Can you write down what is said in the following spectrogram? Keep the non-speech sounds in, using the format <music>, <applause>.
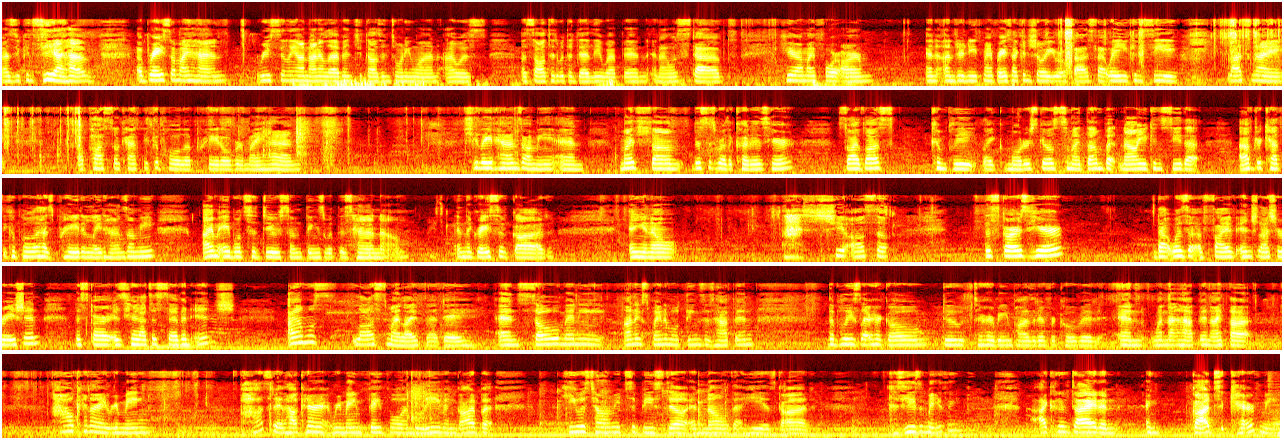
As you can see, I have a brace on my hand. Recently on 9-11, 2021, I was assaulted with a deadly weapon and I was stabbed here on my forearm and underneath my brace. I can show you real fast. That way you can see last night Apostle Kathy Capola prayed over my hand. She laid hands on me and my thumb, this is where the cut is here. So I've lost complete like motor skills to my thumb, but now you can see that after Kathy Capola has prayed and laid hands on me, I'm able to do some things with this hand now. In the grace of God. And you know, <sighs> she also, the scars here, that was a five inch laceration. The scar is here, that's a seven inch. I almost lost my life that day. And so many unexplainable things has happened. The police let her go due to her being positive for COVID. And when that happened, I thought, how can I remain positive? How can I remain faithful and believe in God? But he was telling me to be still and know that he is God. Because he's amazing. I could have died and, and God took care of me.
